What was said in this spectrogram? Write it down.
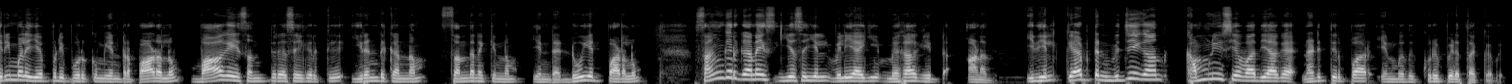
எரிமலை எப்படி பொறுக்கும் என்ற பாடலும் வாகை சந்திரசேகருக்கு இரண்டு கண்ணம் சந்தன கிண்ணம் என்ற டூயட் பாடலும் சங்கர் கணேஷ் இசையில் வெளியாகி மெகா ஹிட் ஆனது. இதில் கேப்டன் விஜயகாந்த் கம்யூனிசியவாதியாக நடித்திருப்பார் என்பது குறிப்பிடத்தக்கது.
